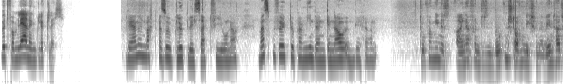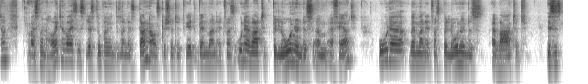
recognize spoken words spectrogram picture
wird vom Lernen glücklich. Lernen macht also glücklich, sagt Fiona. Was bewirkt Dopamin denn genau im Gehirn? Dopamin ist einer von diesen Botenstoffen, die ich schon erwähnt hatte. Was man heute weiß, ist, dass Dopamin besonders dann ausgeschüttet wird, wenn man etwas unerwartet Belohnendes ähm, erfährt oder wenn man etwas Belohnendes erwartet. Es ist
